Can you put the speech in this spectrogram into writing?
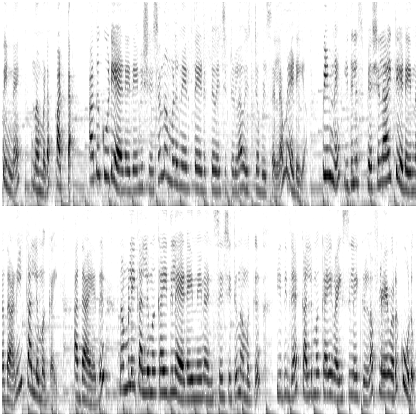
പിന്നെ നമ്മുടെ പട്ട. അതുകൂടി ആഡ് ചെയ്തതിന് ശേഷം നമ്മൾ നേരത്തെ എടുത്ത് വെച്ചിട്ടുള്ള വെജിറ്റബിൾസ് എല്ലാം ആഡ് ചെയ്യുക പിന്നെ ഇതിൽ സ്പെഷ്യലായിട്ട് ആഡ് ചെയ്യുന്നതാണ് ഈ കല്ലുമക്കായി അതായത് നമ്മൾ ഈ കല്ലുമക്കായി ഇതിൽ ആഡ് ചെയ്യുന്നതിനനുസരിച്ചിട്ട് നമുക്ക് ഇതിന്റെ കല്ലുമക്കായി റൈസിലേക്കുള്ള ഫ്ലേവർ കൂടും.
